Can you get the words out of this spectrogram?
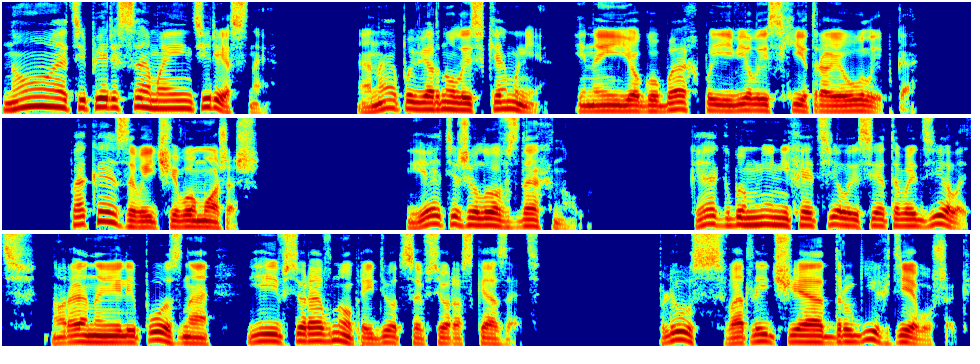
«Ну, а теперь самое интересное. Она повернулась ко мне, и на ее губах появилась хитрая улыбка. «Показывай, чего можешь». Я тяжело вздохнул. Как бы мне не хотелось этого делать, но рано или поздно ей все равно придется все рассказать. Плюс, в отличие от других девушек,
